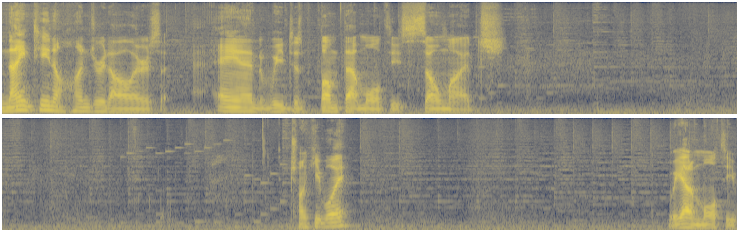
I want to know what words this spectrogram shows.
$1,900 and we just bumped that multi so much. Chunky boy? We got a multi.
